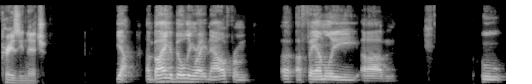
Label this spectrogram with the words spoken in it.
crazy niche. Yeah, I'm buying a building right now from a, a family um, who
